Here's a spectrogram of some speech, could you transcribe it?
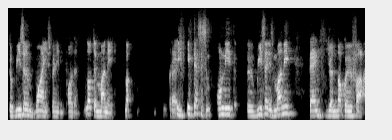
the reason why is very important not the money not right. if, if that's only the reason is money then you're not going far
